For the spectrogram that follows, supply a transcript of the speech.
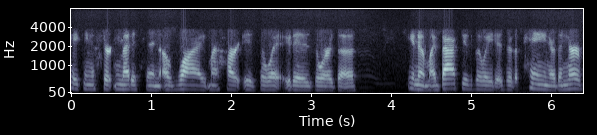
taking a certain medicine of why my heart is the way it is, or the you know, my back is the way it is, or the pain, or the nerve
